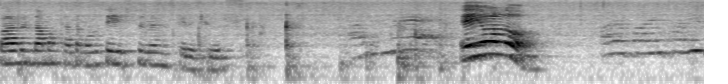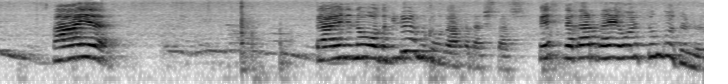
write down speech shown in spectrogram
Bazen damak tadımızı değiştirmemiz gerekiyor. Ey oğlum. Hayır. Daha yeni ne oldu biliyor musunuz arkadaşlar? Besle kargaya oysun gözünü.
